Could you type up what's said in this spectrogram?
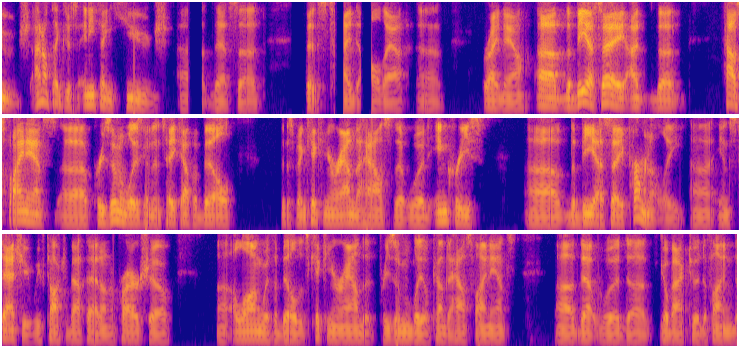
huge. I don't think there's anything huge uh, that's uh, that's tied to all that uh, right now. Uh, the BSA, I, the House Finance, uh, presumably is going to take up a bill that's been kicking around the House that would increase uh, the BSA permanently uh, in statute. We've talked about that on a prior show, uh, along with a bill that's kicking around that presumably will come to House Finance uh, that would uh, go back to a defined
